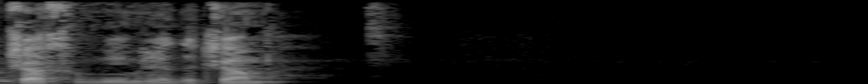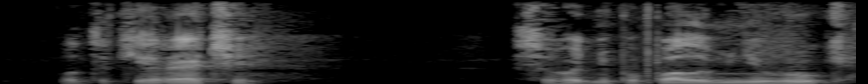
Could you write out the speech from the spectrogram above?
часу моїм глядачам. Отакі речі сьогодні попали мені в руки.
